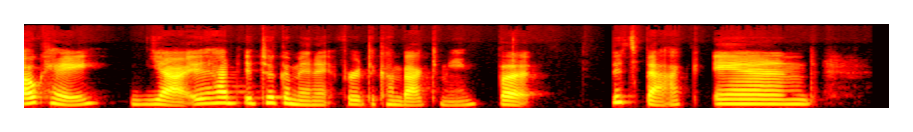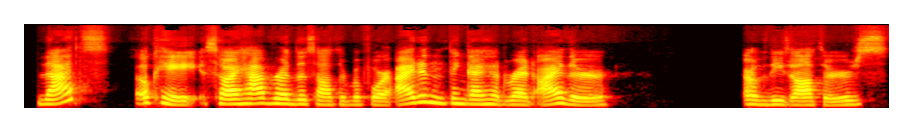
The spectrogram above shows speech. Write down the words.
Okay. Yeah, it had it took a minute for it to come back to me, but it's back and that's okay. So I have read this author before. I didn't think I had read either of these authors.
